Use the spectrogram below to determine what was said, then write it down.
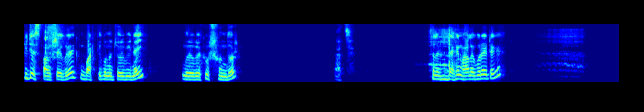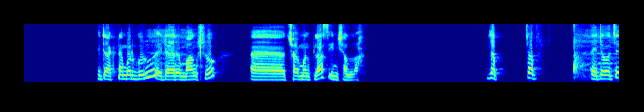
ফিটেস্ট মাংস এগুলো, বাড়তি কোনো চর্বি নেই। গরুগুলো খুব সুন্দর। আচ্ছা। তাহলে দেখেন ভালো করে এটাকে। এটা এক নম্বর গরু, এটার মাংস ছয় মন প্লাস ইনশাল্লাহ। এটা হচ্ছে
